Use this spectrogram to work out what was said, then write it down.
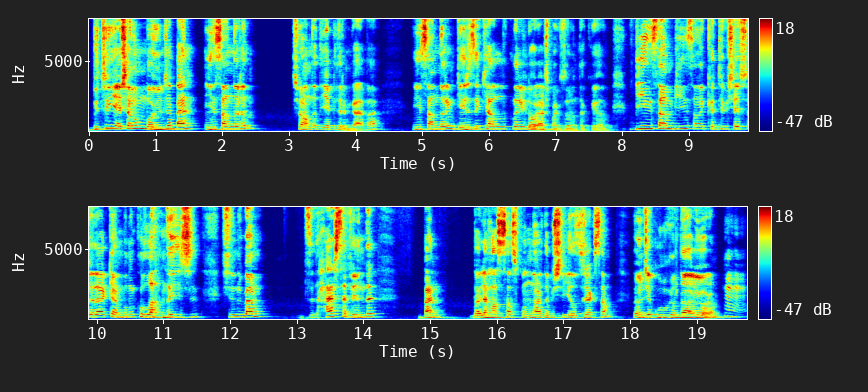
bütün yaşamım boyunca ben insanların şu anda diyebilirim galiba. İnsanların gerizekalılıklarıyla uğraşmak zorunda kalıyorum. Bir insan bir insana kötü bir şey söylerken bunu kullandığı için şimdi ben her seferinde ben böyle hassas konularda bir şey yazacaksam önce Google'da arıyorum. Hı hı.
